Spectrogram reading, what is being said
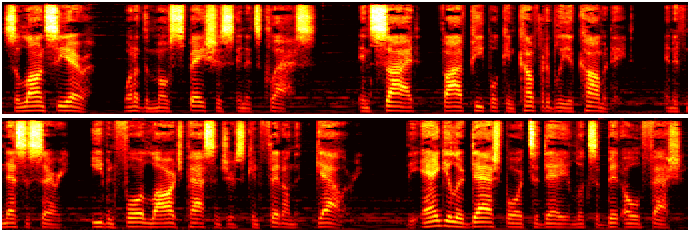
Salon Sierra, one of the most spacious in its class. Inside, five people can comfortably accommodate, and if necessary, even four large passengers can fit on the gallery. The angular dashboard today looks a bit old-fashioned.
